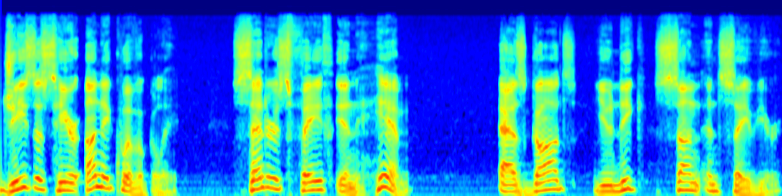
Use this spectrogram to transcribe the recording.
Jesus here unequivocally centers faith in him as God's unique Son and Savior.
